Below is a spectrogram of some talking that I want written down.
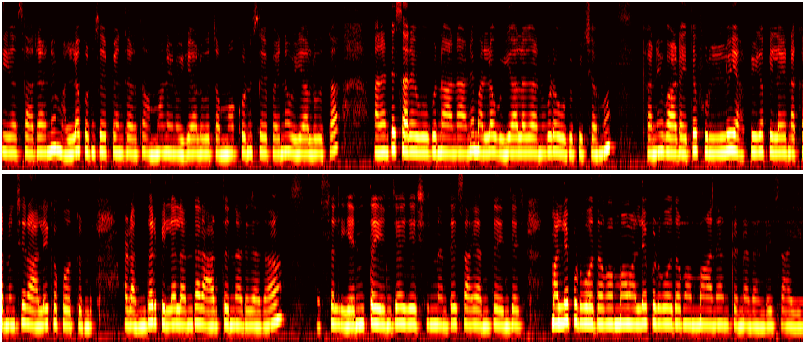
ఇక సరే అని మళ్ళీ కొంతసేపు అయిన తర్వాత అమ్మ నేను ఉయ్యాలుగుతా అమ్మ కొంతసేపు అయినా ఉయ్యాలుగుతా అని అంటే సరే ఊగు నాన్న అని మళ్ళీ ఉయ్యాలగాని కూడా ఊగిపించాము. కానీ వాడైతే ఫుల్ హ్యాపీగా పిల్లైన అక్కడి నుంచి రాలేకపోతుండు. వాడందరు పిల్లలందరూ ఆడుతున్నాడు కదా. అసలు ఎంత ఎంజాయ్ చేసిండంటే సాయి అంత ఎంజాయ్ మళ్ళీ ఎప్పుడు పోదామమ్మా మళ్ళీ ఎప్పుడు పోదామమ్మా అని అంటున్నాడండి సాయి.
